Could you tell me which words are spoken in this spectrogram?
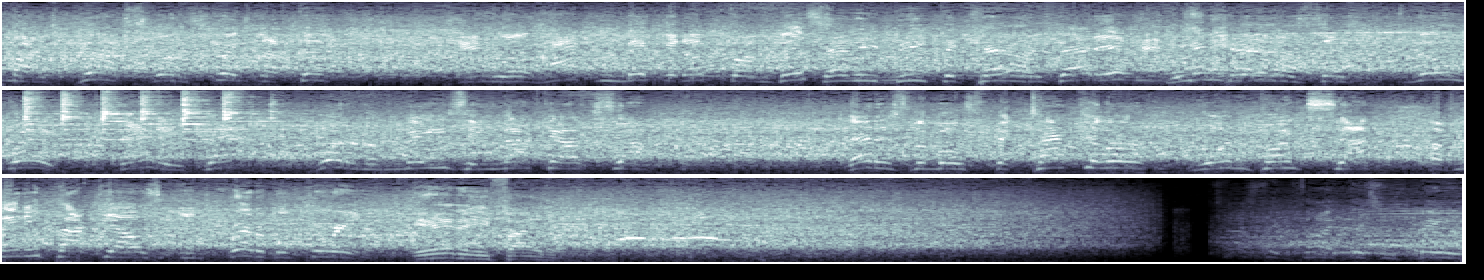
my gosh, what a straight left hook. And will Hatton make it up from this? Can he beat the count? Is that it? And Kenny Bayless says, no way. That is that. What an amazing knockout shot. That is the most spectacular one-punch shot of Manny Pacquiao's incredible career. Any fighter. fight this has been.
